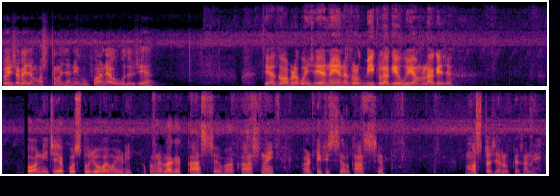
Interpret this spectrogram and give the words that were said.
જોઈ શકાય છે, મસ્ત મજાની ગુફા ને આવું બધું છે. ત્યાં તો આપણે કોઈ છે નહીં અને થોડુંક બીક લાગે એવું આમ લાગે છે. તો આ નીચે એક વસ્તુ જોવા મળી, આપણને લાગે ઘાસ છે પણ ઘાસ નહીં આર્ટિફિશિયલ ઘાસ છે. મસ્ત છે લોકેશન એ.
